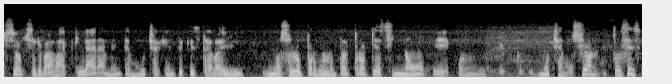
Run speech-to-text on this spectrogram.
se, observaba claramente a mucha gente que estaba ahí, no solo por voluntad propia, sino eh, con, mucha emoción. Entonces,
